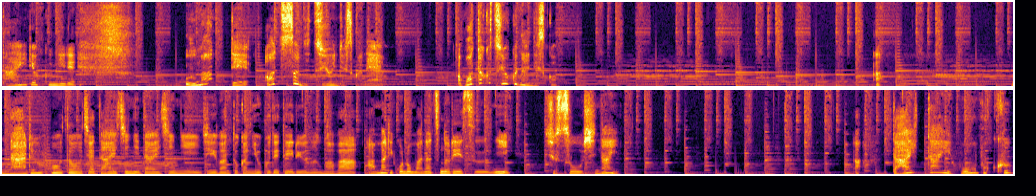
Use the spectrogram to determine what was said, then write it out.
体力切れ。馬って暑さに強いんですかね？あ全く強くないんですか？なるほど。じゃあ大事に大事に G1 とかによく出ているような馬はあんまりこの真夏のレースに出走しない大体放牧？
